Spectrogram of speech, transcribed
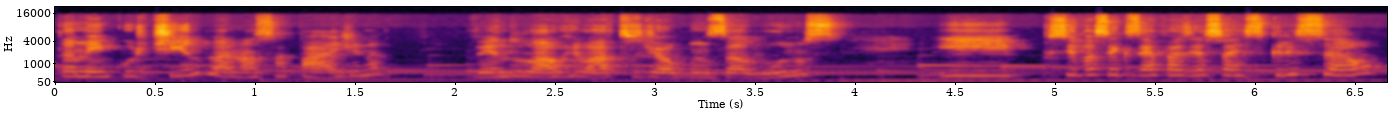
também curtindo a nossa página vendo lá o relatos de alguns alunos. E se você quiser fazer a sua inscrição,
